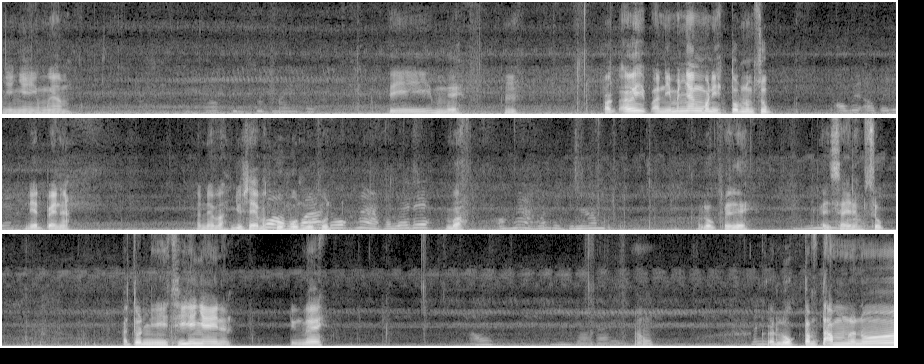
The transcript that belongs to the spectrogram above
ใหญ่ๆงามเขากินสุดใหม่แต่ๆเต็มเลยอืมปักเอ้ยอันนี้มันยังบ่นี่ต้มน้ำซุปเอาไปเอาไปเด้เด็ดไปนะอันไหนปะอยู่ใส่ปะพูดพูดพูดพูดลูกหักมันเลยเด้บ่เอาหักมันไปกินน้ ลกไปเลยำไปใส่น้ำซุปเอาตัวนี้สีใหญ่ๆนั่นดึงเลย เอามันบ่ได้เอามันก็ลุกตำๆแล้วเนาะ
